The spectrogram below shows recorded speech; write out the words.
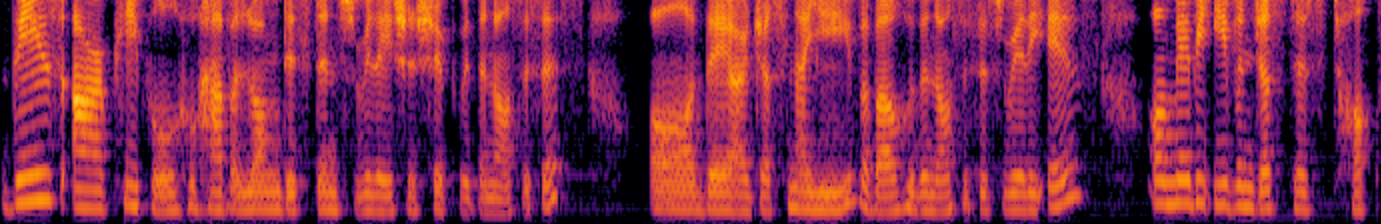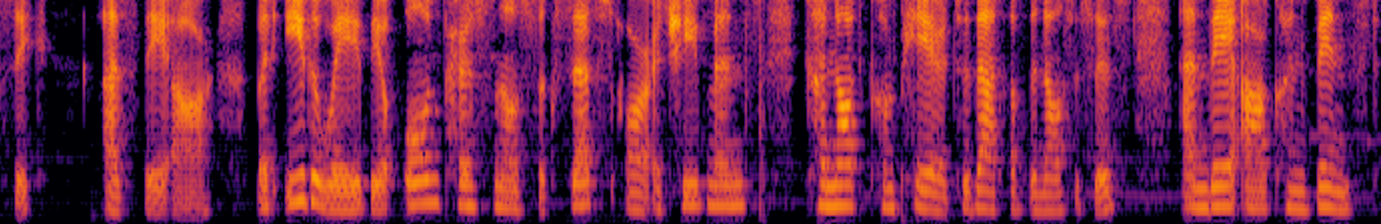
These are people who have a long distance relationship with the narcissist, or they are just naive about who the narcissist really is, or maybe even just as toxic as they are. But either way, their own personal success or achievements cannot compare to that of the narcissist, and they are convinced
